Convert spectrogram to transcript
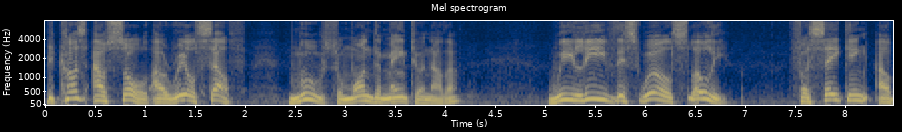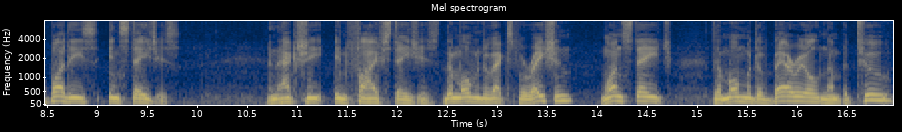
Because our soul, our real self, moves from one domain to another, we leave this world slowly, forsaking our bodies in stages. And actually, in five stages the moment of expiration, one stage, the moment of burial, number two,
